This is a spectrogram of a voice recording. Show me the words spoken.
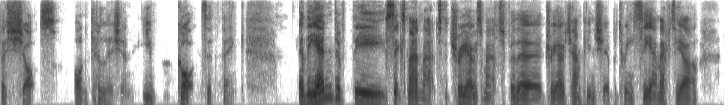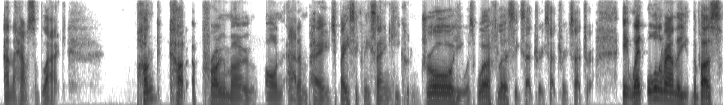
the shots on Collision. You've got to think. At the end of the six man match, the trios match for the trio championship between CMFTR and the House of Black, Punk cut a promo on Adam Page, basically saying he couldn't draw, he was worthless, etc., etc., etc. It went all around the, the buzz,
